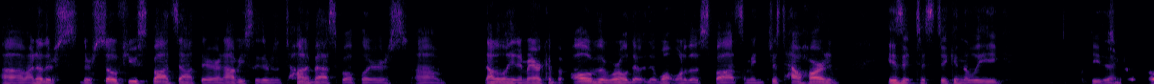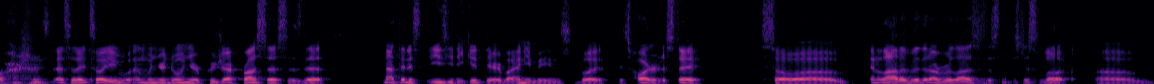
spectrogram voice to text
Um, I know there's there's so few spots out there, and obviously there's a ton of basketball players, um, not only in America but all over the world that, that want one of those spots. I mean, just how hard is it to stick in the league? Do you think? That's what they tell you when, when you're doing your pre-draft process is that not that it's easy to get there by any means, but it's harder to stay. So, uh, and a lot of it that I realized is just, it's just luck um,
